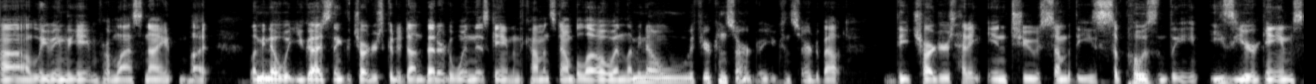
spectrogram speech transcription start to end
uh, leaving the game from last night. But let me know what you guys think the Chargers could have done better to win this game in the comments down below, and let me know if you're concerned. Are you concerned about the Chargers heading into some of these supposedly easier games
